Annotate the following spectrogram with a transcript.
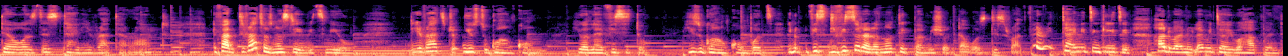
there was this tiny rat around. In fact, the rat was not staying with me. Oh, the rat used to go and come. He was like visitor. He used to go and come, but you know, this the visitor that does not take permission, that was this rat. Very tiny, tinky little. How do I know? Let me tell you what happened.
